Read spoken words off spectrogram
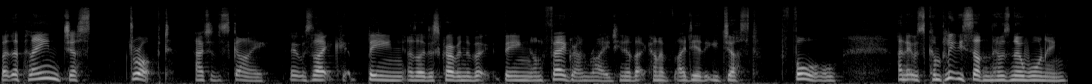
But the plane just dropped out of the sky. It was like being, as I describe in the book, being on a fairground ride. You know that kind of idea that you just fall, and it was completely sudden. There was no warning,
